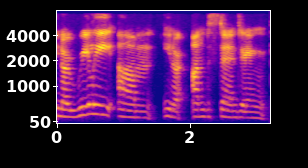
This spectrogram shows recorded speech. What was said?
you know, really, um, you know, understanding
